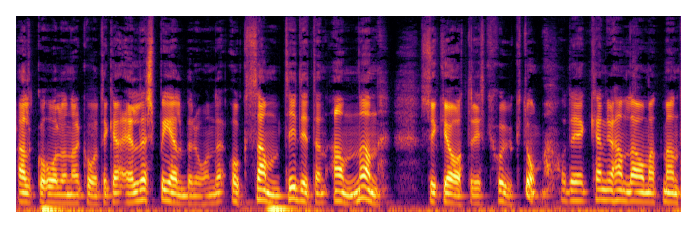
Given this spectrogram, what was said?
alkohol och narkotika eller spelberoende och samtidigt en annan psykiatrisk sjukdom. Och det kan ju handla om att man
